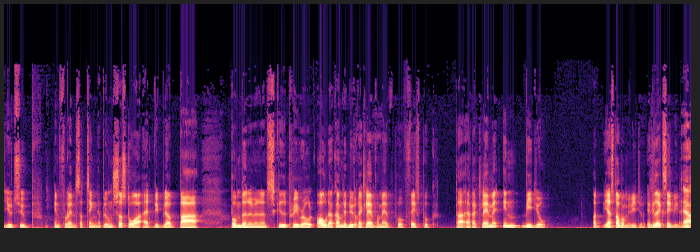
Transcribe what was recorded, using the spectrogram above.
YouTube-influencer-ting er blevet så stor, at vi bliver bare bumpet med den skide pre-roll. Og der kom det nyt reklameformat på Facebook. Der er reklame in video. Og jeg stopper med video. Jeg gider ikke se video. Ja.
